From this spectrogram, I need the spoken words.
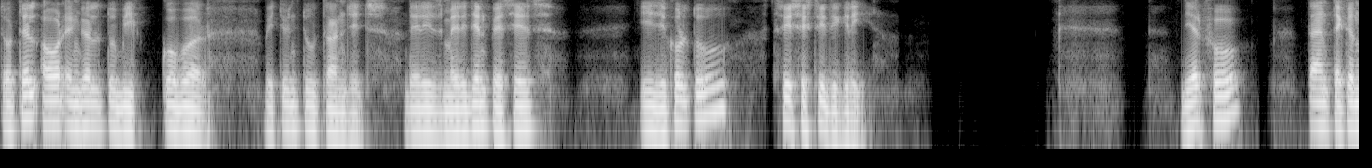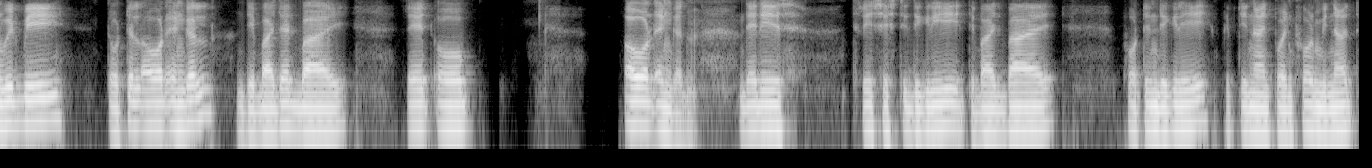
Total hour angle to be covered between two transits. There is meridian passage is equal to 360 degree. Therefore, time taken will be total hour angle divided by rate of hour angle. That is 360 degree divided by 14 degree 59.4 minute.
